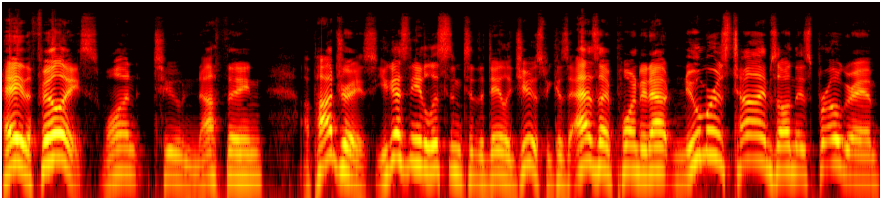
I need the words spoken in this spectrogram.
Hey, the Phillies one two nothing. Uh, Padres, you guys need to listen to the Daily Juice because, as I've pointed out numerous times on this program,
